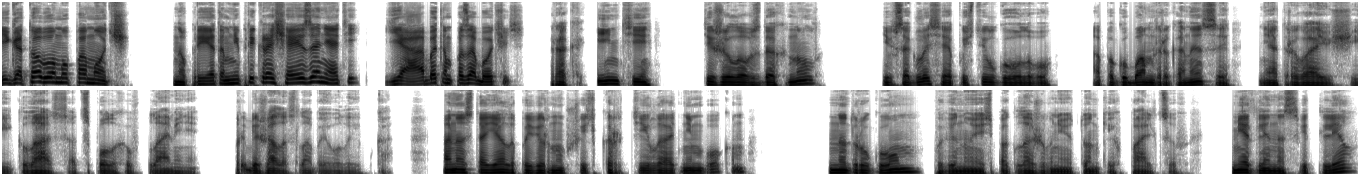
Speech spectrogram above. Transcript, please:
и готовому помочь. Но при этом не прекращая занятий. Я об этом позабочусь. Рак Инти тяжело вздохнул и в согласии опустил голову, а по губам драконессы не отрывающий глаз от сполохов пламени, пробежала слабая улыбка. Она стояла, повернувшись к картила одним боком, на другом, повинуясь поглаживанию тонких пальцев, медленно светлел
